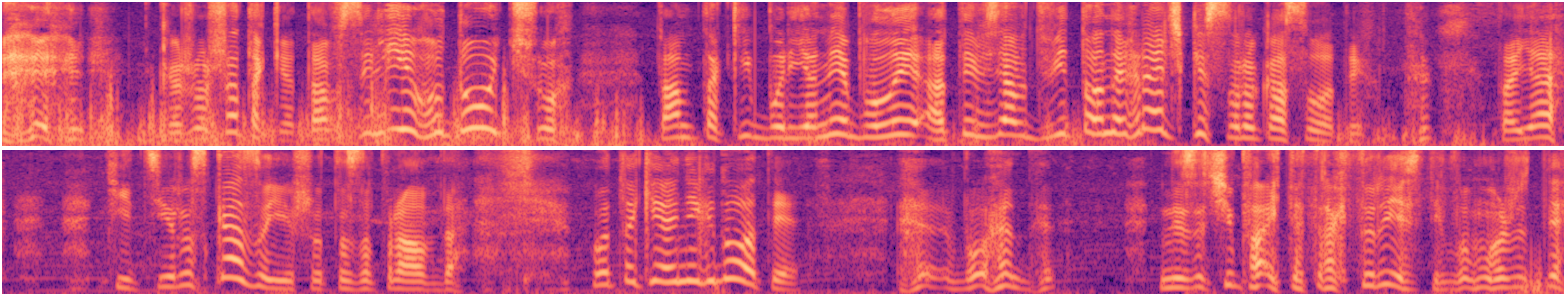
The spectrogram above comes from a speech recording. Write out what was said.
Кажу, що таке? Та в селі гудуть, що там такі бур'яни були, а ти взяв дві тони гречки з 40 сотих. Та я тітці розказую, що то за правда. От анекдоти. не зачіпайте трактористів, бо можете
